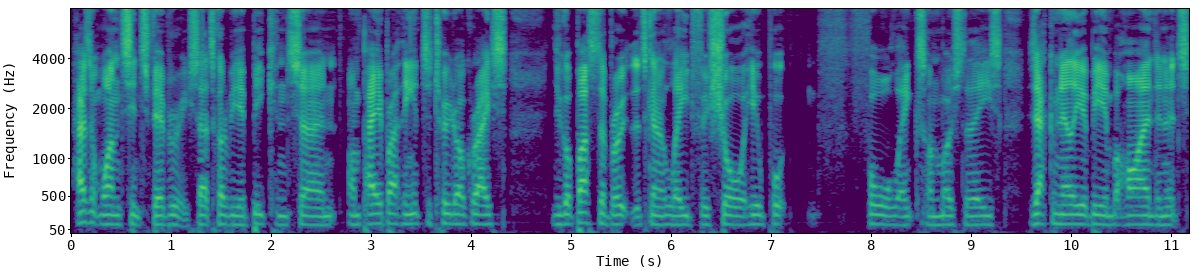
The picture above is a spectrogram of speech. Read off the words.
hasn't won since February. So that's got to be a big concern. On paper, I think it's a two dog race. You've got Buster Brute that's going to lead for sure. He'll put four lengths on most of these. Zach Manelli will be in behind, and it's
